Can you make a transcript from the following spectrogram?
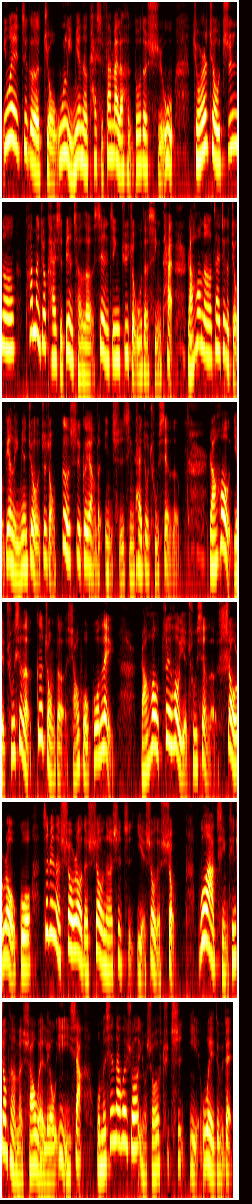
因为这个酒屋里面呢，开始贩卖了很多的食物，久而久之呢，他们就开始变成了现今居酒屋的形态。然后呢，在这个酒店里面，就有这种各式各样的饮食形态就出现了，然后也出现了各种的小火锅类，然后最后也出现了瘦肉锅。这边的瘦肉的瘦呢，是指野兽的瘦。不过啊，请听众朋友们稍微留意一下。我们现在会说，有时候去吃野味，对不对？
